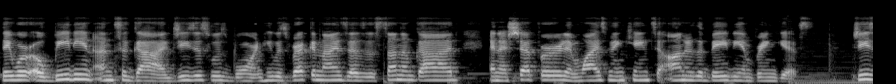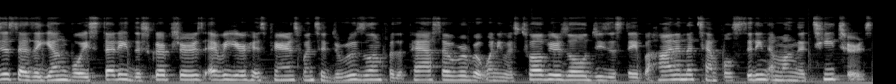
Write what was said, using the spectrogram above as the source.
They were obedient unto God. Jesus was born. He was recognized as the Son of God, and a shepherd and wise men came to honor the baby and bring gifts. Jesus, as a young boy, studied the scriptures. Every year, his parents went to Jerusalem for the Passover, but when he was 12 years old, Jesus stayed behind in the temple, sitting among the teachers.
